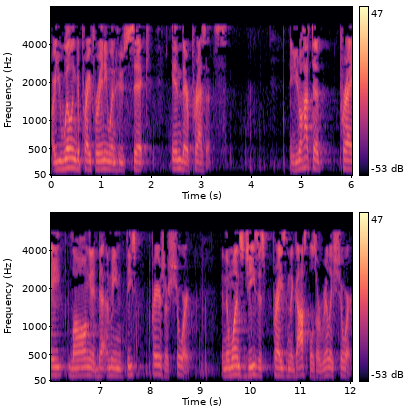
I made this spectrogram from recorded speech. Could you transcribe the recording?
Are you willing to pray for anyone who's sick in their presence? And you don't have to pray long. And I mean, these prayers are short. And the ones Jesus prays in the Gospels are really short.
